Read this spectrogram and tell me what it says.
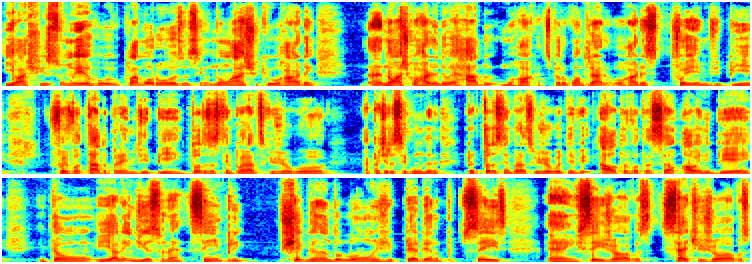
e eu acho isso um erro clamoroso. Assim, eu não acho que o Harden não acho que o Harden deu errado no Rockets. Pelo contrário, o Harden foi MVP, foi votado para MVP em todas as temporadas que jogou, a partir da segunda, né? Por todas as temporadas que jogou, teve alta votação ao NBA. Então, e além disso, né? Sempre chegando longe, perdendo seis, é, em seis jogos, sete jogos,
